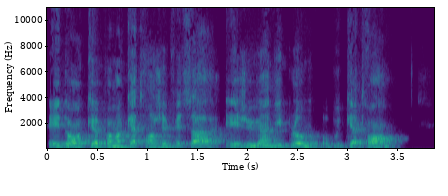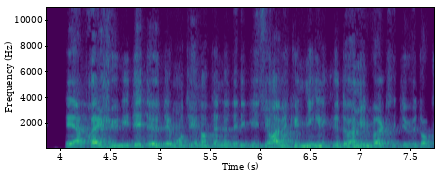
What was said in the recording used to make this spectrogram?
Et donc, pendant quatre ans, j'ai fait ça et j'ai eu un diplôme au bout de quatre ans. Et après, j'ai eu l'idée de démonter une antenne de télévision avec une ligne électrique de 20 000 volts, si tu veux. Donc,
